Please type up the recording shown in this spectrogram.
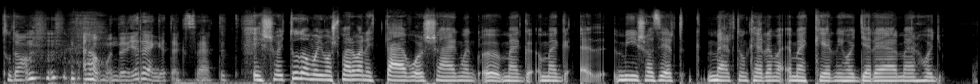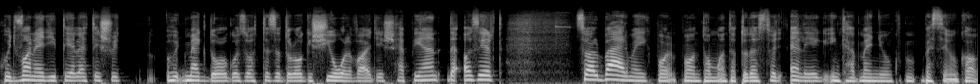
tudom elmondani, rengeteg szert. És hogy tudom, hogy most már van egy távolság, meg, meg, meg mi is azért mertünk erre megkérni, hogy gyere el, mert hogy, hogy van egy ítélet, és hogy, hogy megdolgozott ez a dolog, és jól vagy, és happy end, de azért Szóval bármelyik ponton mondhatod ezt, hogy elég, inkább menjünk, beszéljünk a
